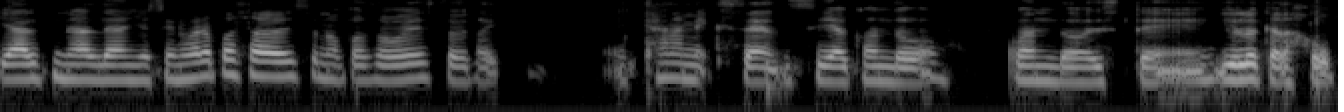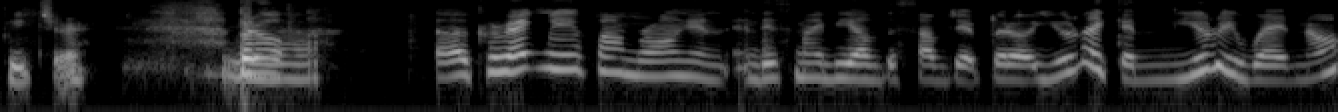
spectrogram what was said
ya al final de año, si no hubiera pasado esto, no pasó esto, like, it kind of makes sense, ya cuando, cuando, este, you look at the whole picture. Pero, Yeah. uh, correct me if I'm wrong, and, and this might be off the subject, pero you're like a newlywed, ¿no?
